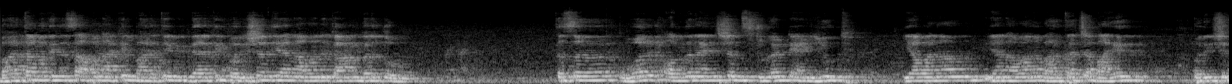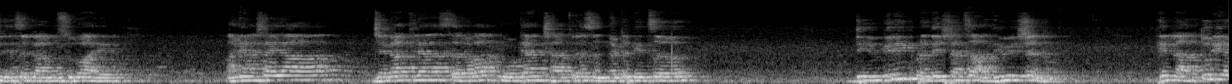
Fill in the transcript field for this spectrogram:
भारतामध्ये जसं आपण अखिल भारतीय विद्यार्थी परिषद या नावानं काम करतो तसं world organization student and youth या वाना या नावानं भारताच्या बाहेर परिषदेचं काम सुरू आहे. आणि अशा या जगातल्या सर्वात मोठ्या छात्र संघटनेचं देवगिरी प्रदेशाचं अधिवेशन हे लातूर या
